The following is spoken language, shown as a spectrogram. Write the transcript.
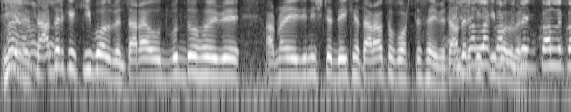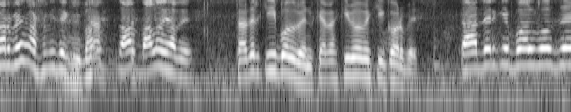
ঠিক হ্যাঁ, আছে তাদেরকে কি বলবেন? তারা উদ্বুদ্ধ হইবে আপনার এই জিনিসটা দেখে তারাও তো করতে চাইবে। তাদেরকে কি বলবেন? করলে করবে অসুবিধা কি? ভালোই হবে। তাদের কি বলবেন? কেরা কীভাবে কি করবে? তাদেরকে বলব যে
